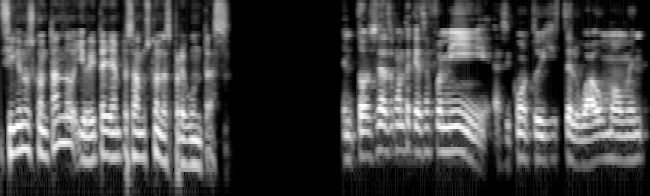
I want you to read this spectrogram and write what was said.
Síguenos contando y ahorita ya empezamos con las preguntas. Entonces, haz cuenta que ese fue mi, así como tú dijiste, el wow moment.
